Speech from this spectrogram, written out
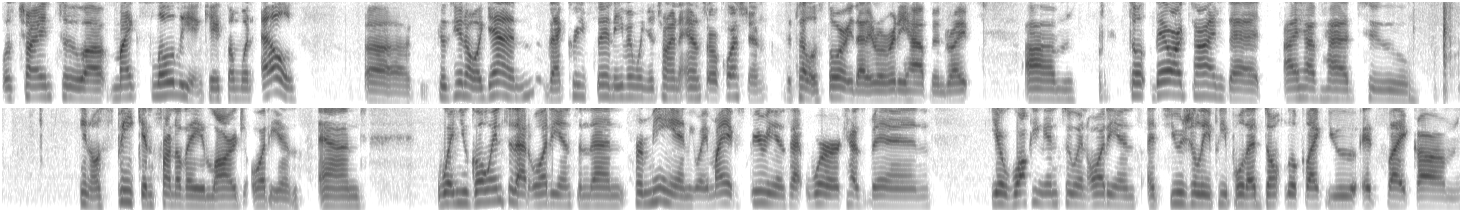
was trying to uh, mic slowly in case someone else, because uh, you know, again, that creeps in even when you're trying to answer a question to tell a story that it already happened, right? Um, so there are times that I have had to, you know, speak in front of a large audience. And when you go into that audience, and then for me anyway, my experience at work has been you're walking into an audience, it's usually people that don't look like you. It's like um,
